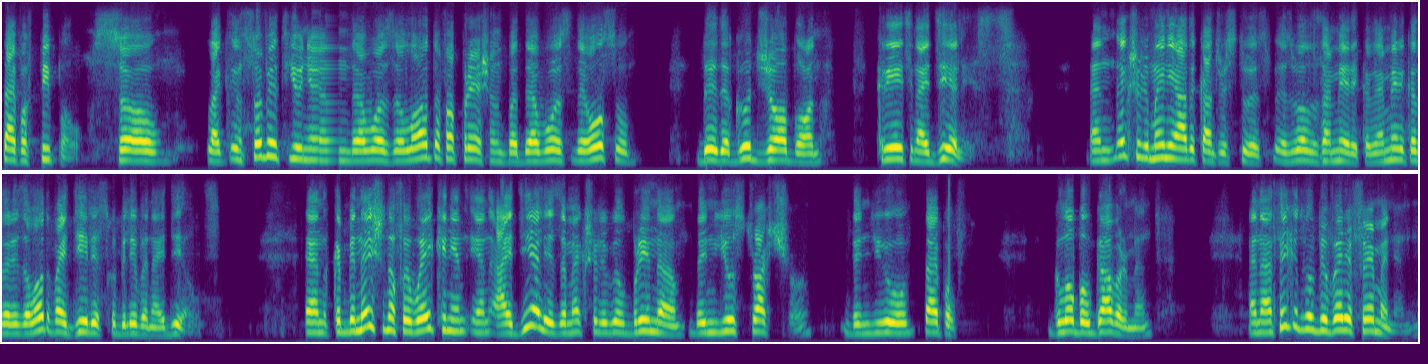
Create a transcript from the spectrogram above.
type of people. So, like in Soviet Union, there was a lot of oppression, but there was they also did a good job on creating idealists. And actually, many other countries too, as, as well as America. In America, there is a lot of idealists who believe in ideals. And combination of awakening and idealism actually will bring uh, the new structure, the new type of global government. And I think it will be very feminine.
